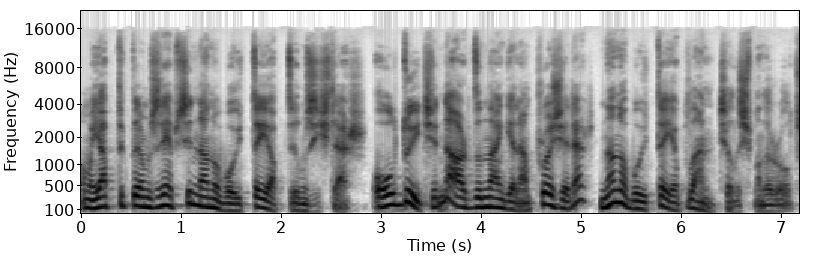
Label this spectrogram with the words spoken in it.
ama yaptıklarımızın hepsi nano boyutta yaptığımız işler. Olduğu için de ardından gelen projeler nano boyutta yapılan çalışmalar oldu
